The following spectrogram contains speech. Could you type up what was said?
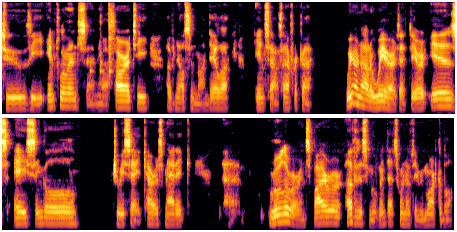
to the influence and the authority of Nelson Mandela in South Africa. We are not aware that there is a single, should we say, charismatic uh, ruler or inspirer of this movement. That's one of the remarkable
